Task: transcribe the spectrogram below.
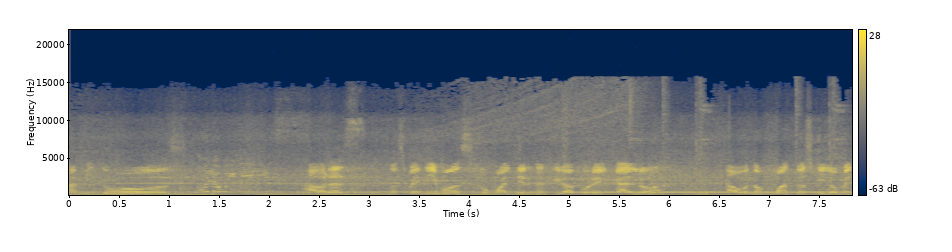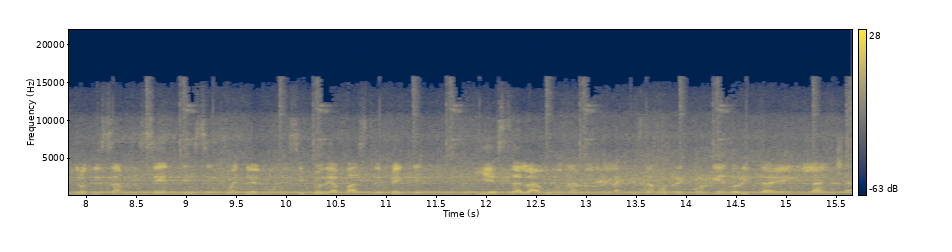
Amigos, ahora nos venimos como alternativa por el calor. A unos cuantos kilómetros de San Vicente se encuentra el municipio de Apastepeque y esta laguna, miren, la que estamos recorriendo ahorita en lancha.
